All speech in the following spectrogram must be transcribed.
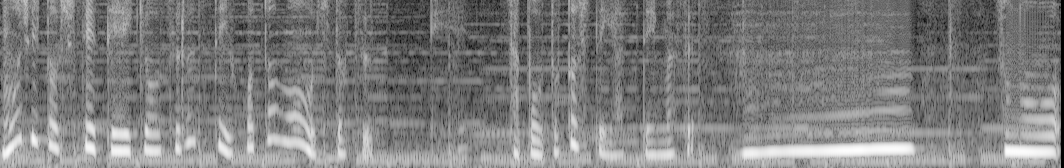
文字として提供するっていうことも一つ、えー、サポートとしてやっています。うんその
